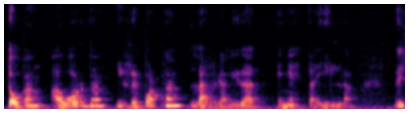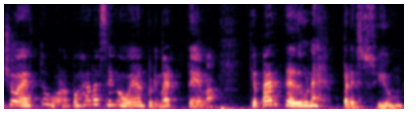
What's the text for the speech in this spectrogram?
tocan, abordan y reportan la realidad en esta isla. Dicho esto, bueno, pues ahora sí me voy al primer tema que parte de una expresión.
